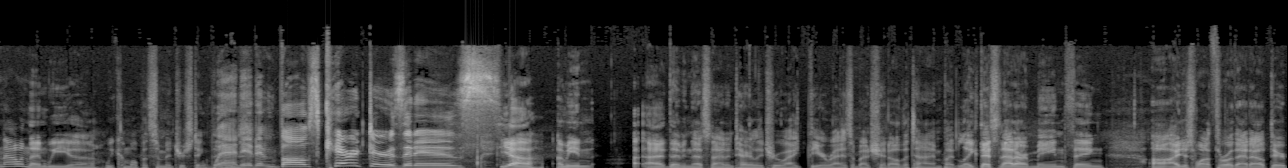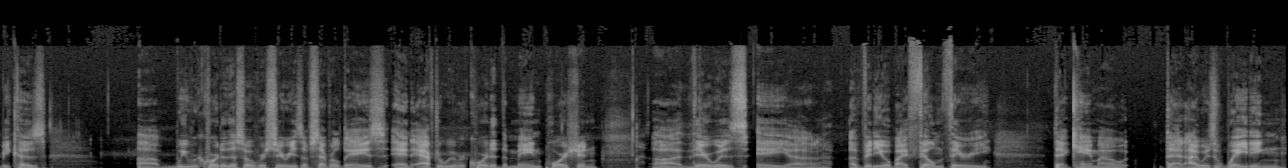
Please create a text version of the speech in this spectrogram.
now and then we uh, we come up with some interesting things. When it involves characters, it is. Yeah, I mean, I, I mean that's not entirely true. I theorize about shit all the time, but like that's not our main thing. Uh, I just want to throw that out there because uh, we recorded this over a series of several days, and after we recorded the main portion, uh, there was a uh, a video by Film Theory that came out that I was waiting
